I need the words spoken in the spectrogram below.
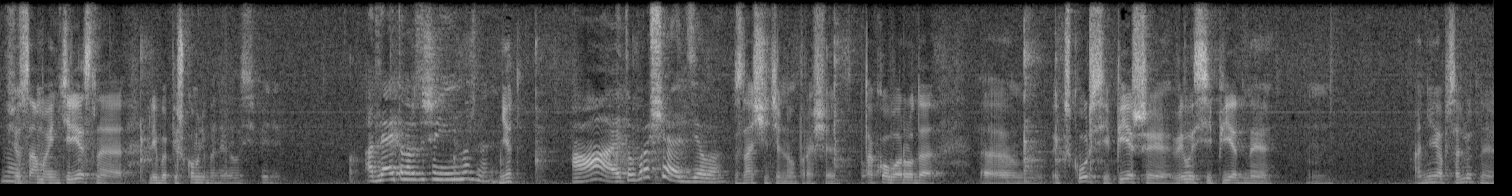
Ну. Все самое интересное либо пешком, либо на велосипеде. А для этого разрешения не нужно? Нет? А, это упрощает дело. Значительно упрощает. Такого рода экскурсии, пешие, велосипедные, они абсолютно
